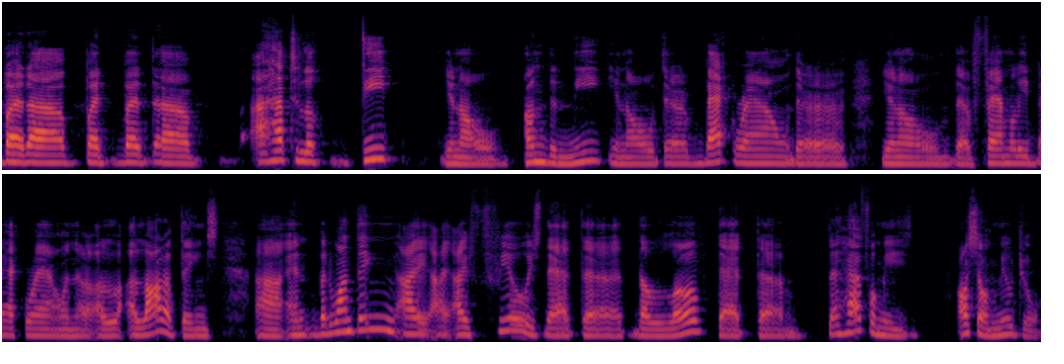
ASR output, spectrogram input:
but uh, but but uh, I have to look deep, you know, underneath, you know, their background, their, you know, their family background, a, a, a lot of things. Uh, and but one thing I, I, I feel is that the the love that um, they have for me, also mutual,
